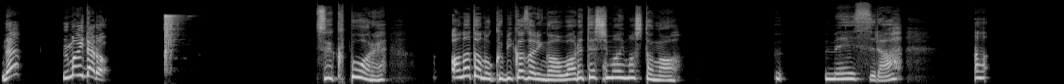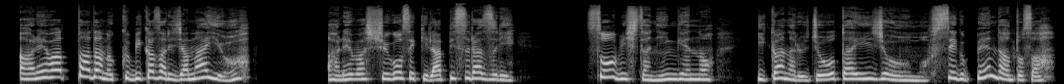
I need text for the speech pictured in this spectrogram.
な、うまいだろ。ゼクポワレ？あなたの首飾りが割れてしまいましたが。メイスラ？あれはただの首飾りじゃないよ。あれは守護石ラピスラズリ。装備した人間のいかなる状態異常をも防ぐペンダントさ。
